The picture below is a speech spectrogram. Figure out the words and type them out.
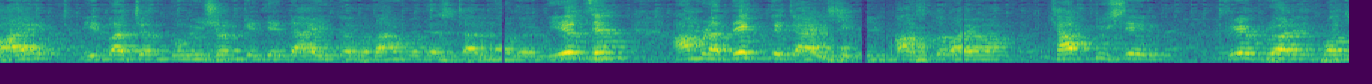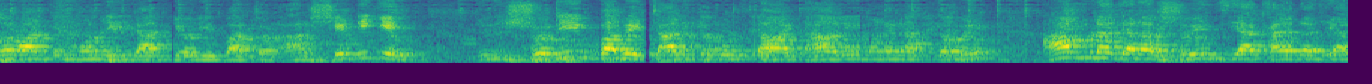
হয়, নির্বাচন কমিশনকে যে দায়িত্ব প্রধান উপদেষ্টার মধ্যে দিয়েছেন, আমরা দেখতে চাই সেটি বাস্তবায়ন। ছাব্বিশের ফেব্রুয়ারির প্রথমার্ধের মধ্যে জাতীয় নির্বাচন, আর সেটিকে যদি সঠিকভাবে চালিত করতে হয়, তাহলে মনে রাখতে হবে, আমরা যারা শহীদ জিয়া, খালেদা জিয়া,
